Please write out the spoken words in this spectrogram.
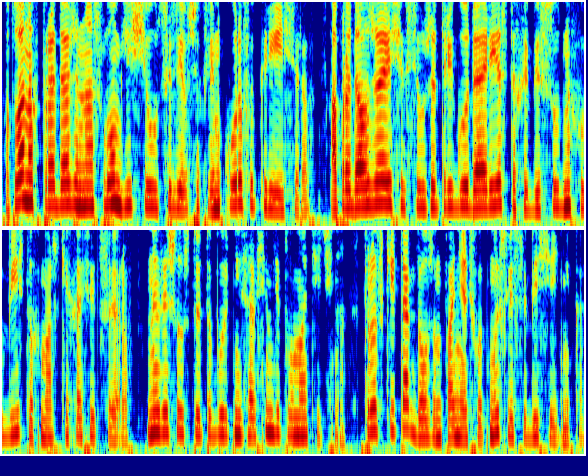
о планах продажи на слом еще уцелевших линкоров и крейсеров, о продолжающихся уже три года арестах и бессудных убийствах морских офицеров, но решил, что это будет не совсем дипломатично. Троцкий и так должен понять ход мысли собеседника.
